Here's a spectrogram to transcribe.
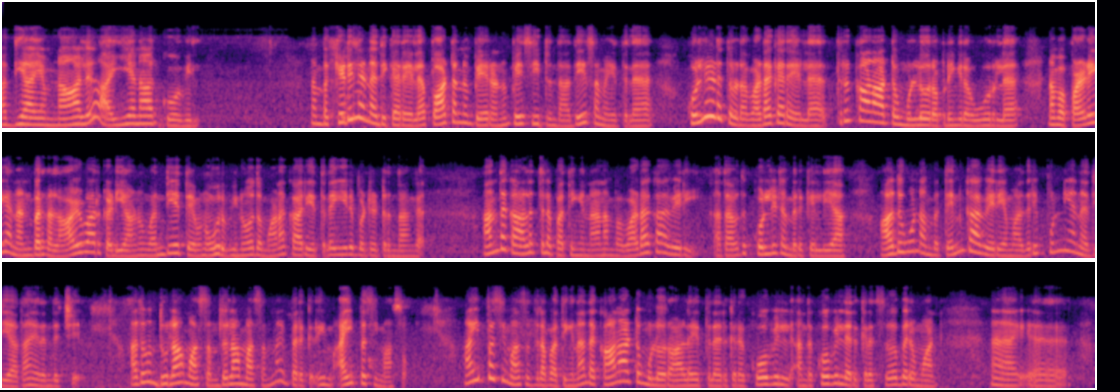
அத்தியாயம் நாலு ஐயனார் கோவில். நம்ம கெடில நதிக்கரையில் பாட்டனும் பேரனும் பேசிகிட்டு இருந்த அதே சமயத்தில் கொள்ளிடத்தோட வடகரையில் திருக்கானாட்டம் உள்ளூர் அப்படிங்கிற ஊரில் நம்ம பழைய நண்பர்கள் ஆழ்வார்க்கடியானும் வந்தியத்தேவனும் ஒரு வினோதமான காரியத்தில் ஈடுபட்டுட்டு இருந்தாங்க. அந்த காலத்தில் பார்த்தீங்கன்னா நம்ம வடகாவேரி அதாவது கொள்ளிடம் இருக்கு இல்லையா அதுவும் நம்ம தென்காவேரியை மாதிரி புண்ணிய நதியாக தான் இருந்துச்சு. அதுவும் துலா மாதம் துலா மாதம்னா இப்போ இருக்கு ஐப்பசி மாதம் ஐப்பசி மாதத்தில் பார்த்தீங்கன்னா அந்த காணாட்டுமுள்ளூர் ஆலயத்தில் இருக்கிற கோவில் அந்த கோவிலில் இருக்கிற சிவபெருமான்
